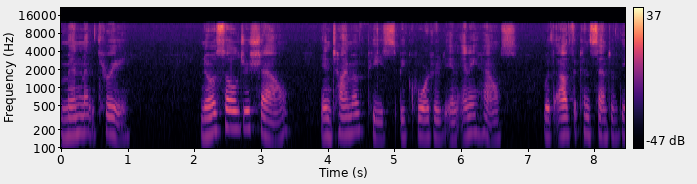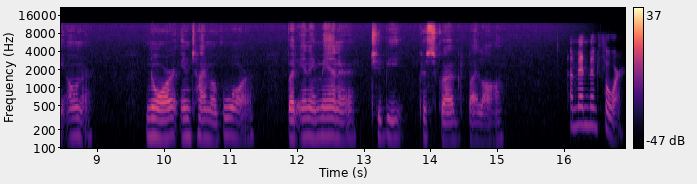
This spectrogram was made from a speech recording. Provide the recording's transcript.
Amendment 3. No soldier shall, in time of peace, be quartered in any house without the consent of the owner, nor, in time of war, but in a manner to be prescribed by law. Amendment 4.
